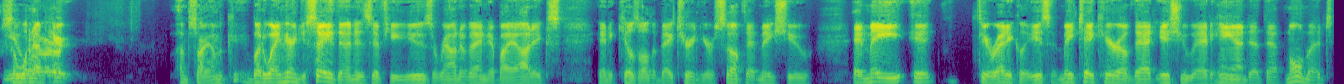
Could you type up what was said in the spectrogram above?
So what are, I'm hearing, I'm sorry, I'm, but what I'm hearing you say then is if you use a round of antibiotics and it kills all the bacteria in yourself, that makes you, it may, it theoretically is, it may take care of that issue at hand at that moment,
